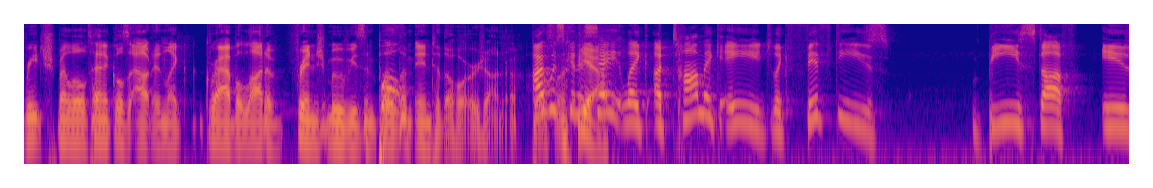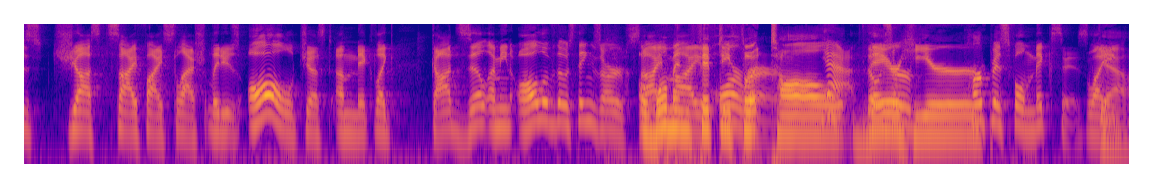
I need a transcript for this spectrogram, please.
reach my little tentacles out and like grab a lot of fringe movies and pull Well, them into the horror genre. I was gonna Yeah. say like Atomic Age, like fifties B stuff is just sci-fi slash. It is all just a mix. Like Godzilla. I mean, all of those things are sci-fi, a woman 50 horror. foot tall Yeah, they're are here Purposeful mixes. Like yeah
